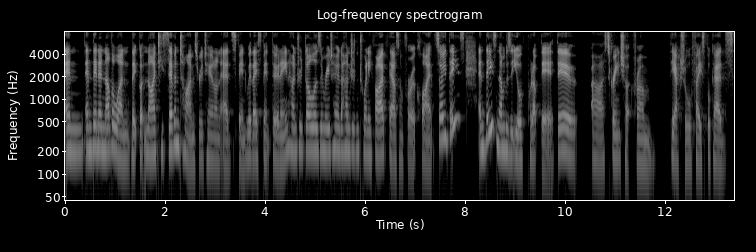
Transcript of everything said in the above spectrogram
And and then another one that got 97 times return on ad spend where they spent $1,300 and returned 125,000 for a client. So these and these numbers that you've put up there, they're uh, screenshot from the actual Facebook ads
